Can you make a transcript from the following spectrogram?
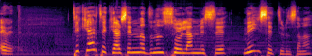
Evet. Teker teker senin adının söylenmesi ne hissettirdi sana?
